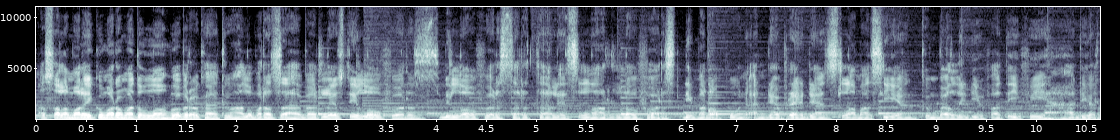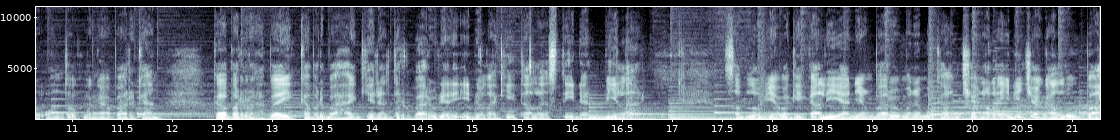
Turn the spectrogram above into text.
Assalamualaikum warahmatullahi wabarakatuh. Halo para sahabat Lesti Lovers, Belovers, serta Leslar Lovers di mana pun Anda berada Selamat siang. Kembali di TV hadir untuk mengabarkan kabar baik, kabar bahagia dan terbaru dari idola kita Lesti dan Bilar. Sebelumnya bagi kalian yang baru menemukan channel ini jangan lupa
